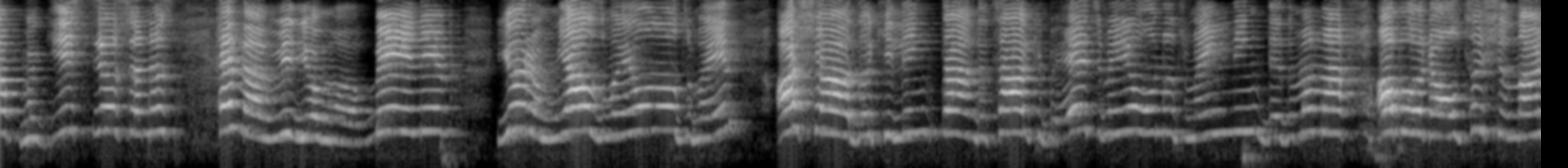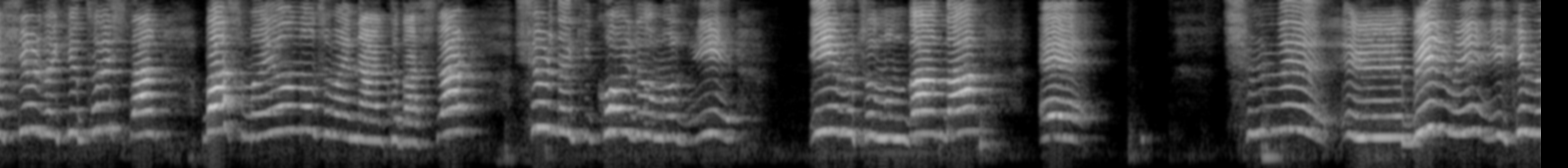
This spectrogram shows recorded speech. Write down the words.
yapmak istiyorsanız hemen videomu beğenip yorum yazmayı unutmayın. Aşağıdaki linkten de takip etmeyi unutmayın. Link dedim ama abone ol tuşundan şuradaki tuştan basmayı unutmayın arkadaşlar. Şuradaki koyduğumuz i, i butonundan da e, şimdi e, bir mi iki mi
